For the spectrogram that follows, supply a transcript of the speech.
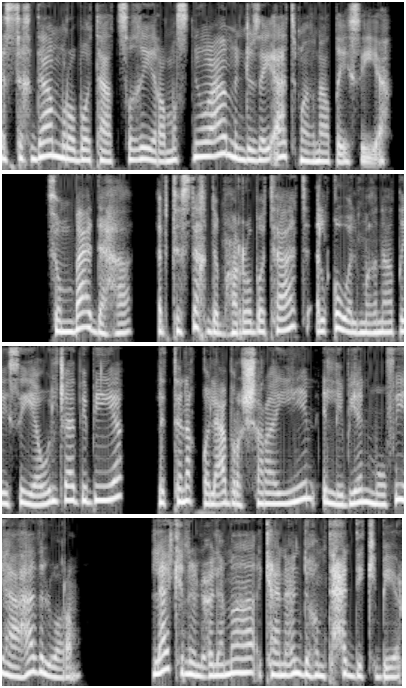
استخدام روبوتات صغيرة مصنوعة من جزيئات مغناطيسية. ثم بعدها بتستخدم هالروبوتات القوة المغناطيسية والجاذبية للتنقل عبر الشرايين اللي بينمو فيها هذا الورم. لكن العلماء كان عندهم تحدي كبير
